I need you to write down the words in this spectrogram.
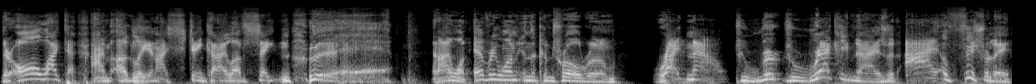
They're all like that. I'm ugly and I stink and I love Satan. And I want everyone in the control room right now to, re to recognize that I officially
